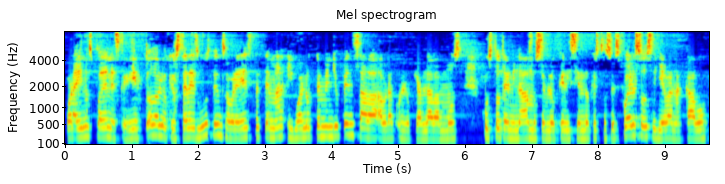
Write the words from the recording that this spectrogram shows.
Por ahí nos pueden escribir todo lo que ustedes gusten sobre este tema. Y bueno, Clemen, yo pensaba ahora con lo que hablábamos, justo terminábamos el bloque diciendo que estos esfuerzos se llevan a cabo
